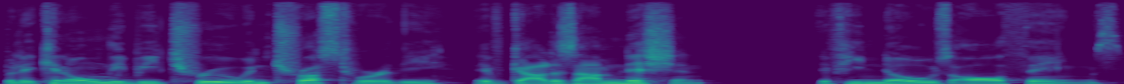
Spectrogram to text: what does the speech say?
but it can only be true and trustworthy if God is omniscient, if he knows all things.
